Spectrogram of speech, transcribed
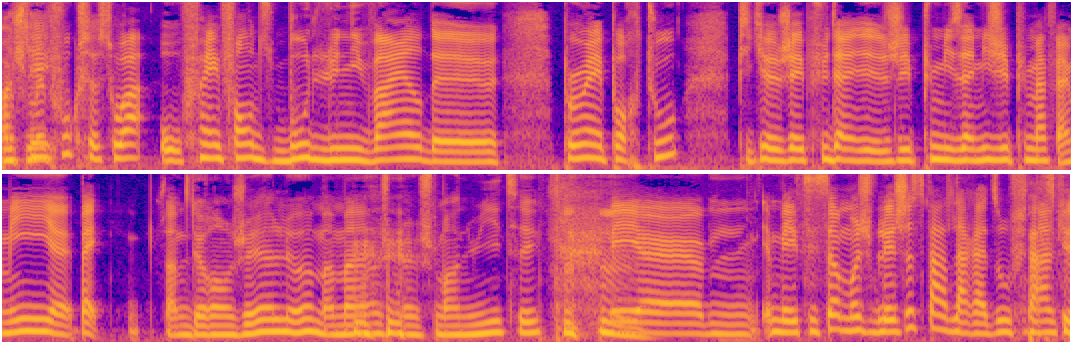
Ok. Je me fous que ce soit au fin fond du bout de l'univers de peu importe où, puis que j'ai plus j'ai plus mes amis, j'ai plus ma famille. Euh, Ben, ça me dérangeait là, maman, je, me- je m'ennuie, tu sais. mais euh, mais c'est ça, moi je voulais juste faire de la radio au final. Parce que-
